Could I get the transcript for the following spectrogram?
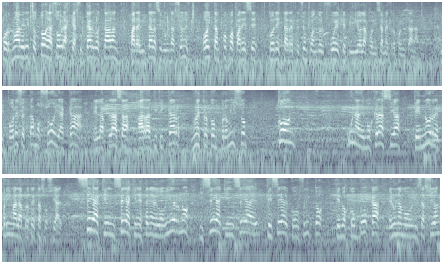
por no haber hecho todas las obras que a su cargo estaban para evitar las inundaciones, hoy tampoco aparece con esta represión cuando él fue el que pidió la policía metropolitana. Y por eso estamos hoy acá en la plaza a ratificar nuestro compromiso con una democracia que no reprima la protesta social, sea quien sea quien esté en el gobierno y sea quien sea el, que sea el conflicto que nos convoca en una movilización,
